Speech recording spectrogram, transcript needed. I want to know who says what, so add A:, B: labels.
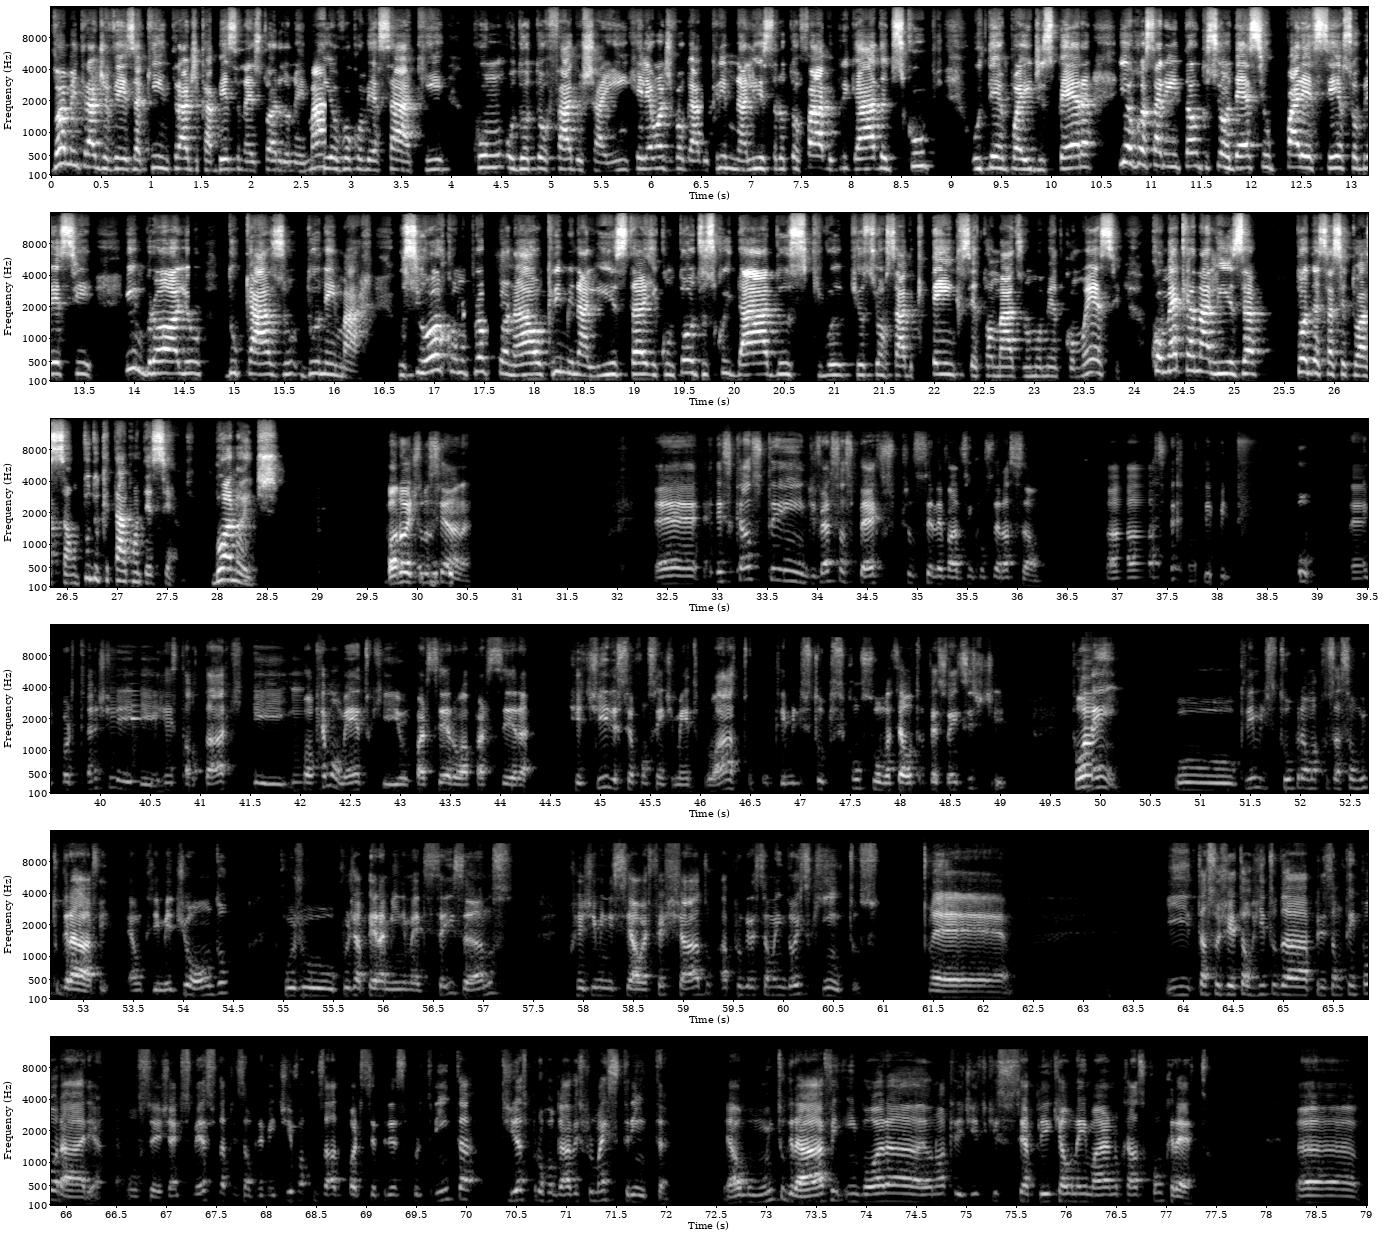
A: Vamos entrar de vez aqui, entrar de cabeça na história do Neymar. E eu vou conversar aqui com o doutor Fábio Chaim, que ele é um advogado criminalista. Doutor Fábio, obrigada, desculpe o tempo aí de espera. E eu gostaria, então, que o senhor desse o parecer sobre esse embrólio do caso do Neymar. O senhor, como profissional criminalista e com todos os cuidados que, que o senhor sabe que tem que ser tomados num momento como esse, como é que analisa toda essa situação, tudo o que está acontecendo? Boa noite.
B: Boa noite, Luciana. É, esse caso tem diversos aspectos que precisam ser levados em consideração. é importante ressaltar que, em qualquer momento que o parceiro ou a parceira retire seu consentimento para o ato, o crime de estupro se consuma até outra pessoa insistir. Porém, o crime de estupro é uma acusação muito grave. É um crime hediondo, cujo, cuja pena mínima é de seis anos, o regime inicial é fechado, a progressão é em dois quintos. É... E está sujeito ao rito da prisão temporária, ou seja, antes mesmo da prisão preventiva, o acusado pode ser preso por 30 dias prorrogáveis por mais 30. É algo muito grave, embora eu não acredite que isso se aplique ao Neymar no caso concreto. Uh,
